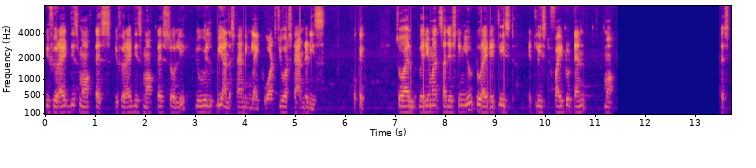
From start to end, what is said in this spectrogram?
if you write this mock test if you write this mock test solely you will be understanding like what your standard is okay. So i'm very much suggesting you to write at least at least 5 to 10 mock test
